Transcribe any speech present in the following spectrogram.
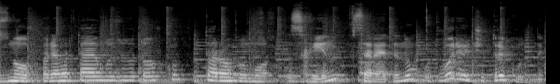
Знов перегортаємо заготовку та робимо згин всередину, утворюючи трикутник.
